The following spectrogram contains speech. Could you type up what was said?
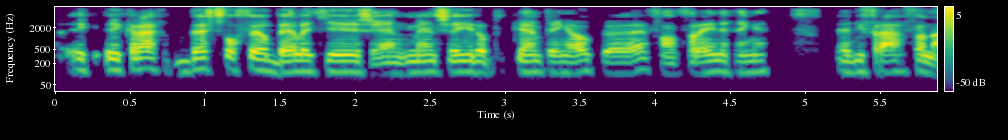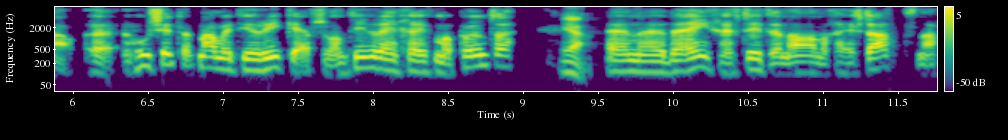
ik, ik krijg best wel veel belletjes en mensen hier op de camping ook van verenigingen. En die vragen van nou, hoe zit dat nou met die recaps? Want iedereen geeft maar punten. Ja. En de een geeft dit en de ander geeft dat. Nou,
